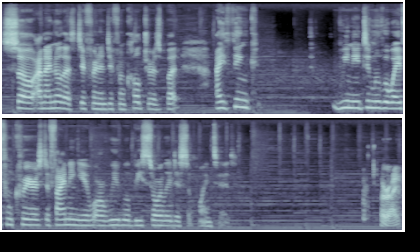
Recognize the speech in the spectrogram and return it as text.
So, and I know that's different in different cultures, but I think we need to move away from careers defining you, or we will be sorely disappointed. All right.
